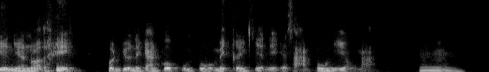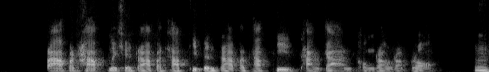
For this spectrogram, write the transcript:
ยืนยันว่าเอ้ยคนที่อยู่ในการควบคุมตัวไม่เคยเขียนเอกสารพวกนี้ออกมาอืมตราประทับไม่ใช่ตราประทับที่เป็นตราประทับที่ทางการของเรารับรอง อืม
